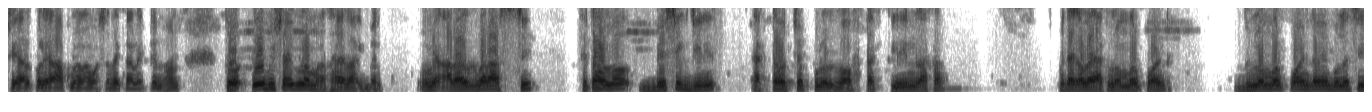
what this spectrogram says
শেয়ার করি, আর আপনারা আমার সাথে কানেক্টেড হন। তো এই বিষয়গুলো মাথায় রাখবেন। আমি আরও একবার আসছি। সেটা হলো বেসিক জিনিস, একটা হচ্ছে পুরো লফটা ক্লিন রাখা। এটা গেল এক নম্বর পয়েন্ট দু নম্বর পয়েন্ট আমি বলেছি,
